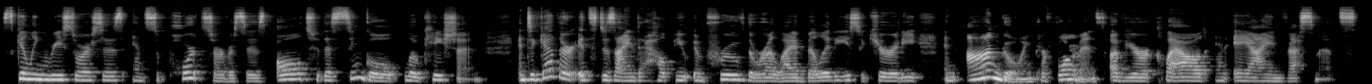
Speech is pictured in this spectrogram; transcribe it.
skilling resources, and support services all to the single location. And together, it's designed to help you improve the reliability, security, and ongoing performance of your cloud and AI investments.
